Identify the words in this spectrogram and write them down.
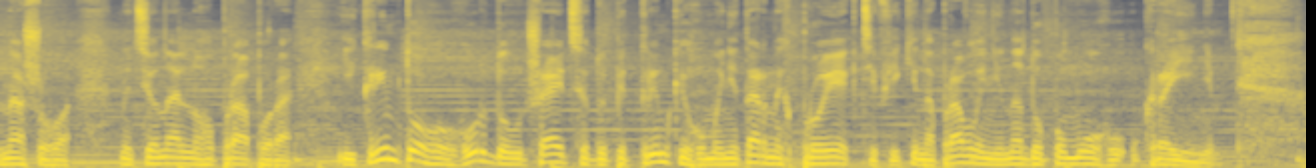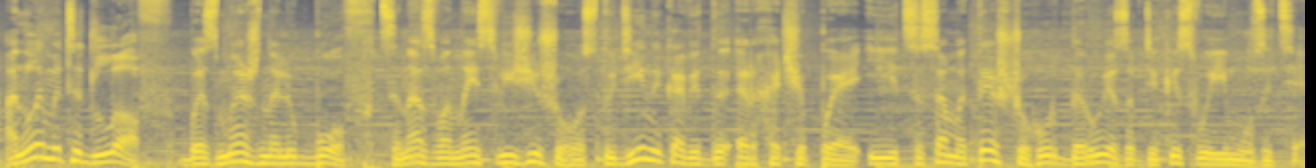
нашого національного прапора. І крім того, гурт долучається до підтримки гуманітарних проєктів, які направлені на допомогу Україні. Unlimited Love безмежна любов. Це назва найсвіжішого студійника від РХЧП, і це саме те, що гурт дарує завдяки своїй музиці.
